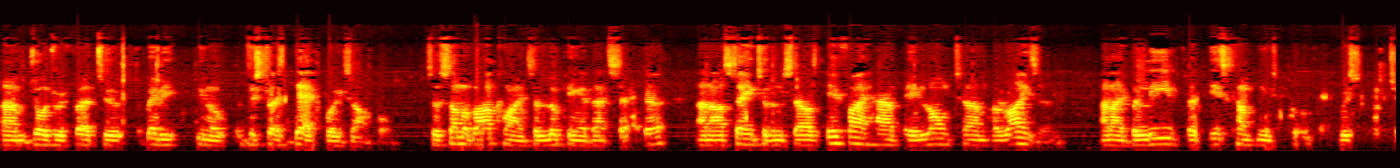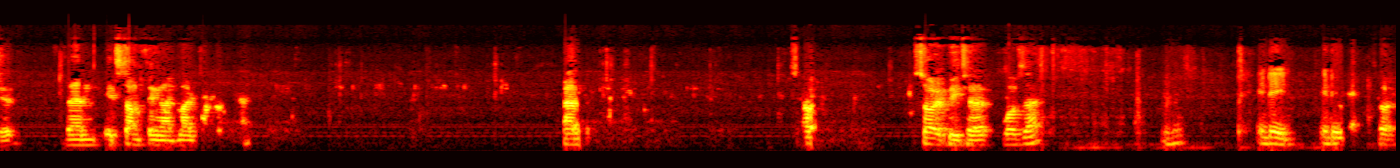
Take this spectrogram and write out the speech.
um, George referred to maybe, you know, distressed debt, for example. So some of our clients are looking at that sector and are saying to themselves, if I have a long-term horizon, and I believe that these companies will get restructured, then it's something I'd like to look at. And sorry, sorry Peter, what was that? Mm-hmm. Indeed, indeed. So,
